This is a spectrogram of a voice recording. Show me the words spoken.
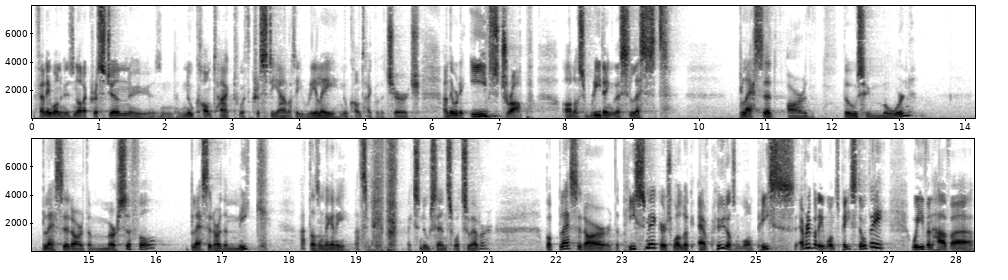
If anyone who's not a Christian, who has no contact with Christianity really, no contact with the church, and they were to eavesdrop on us reading this list. Blessed are those who mourn. Blessed are the merciful. Blessed are the meek. That doesn't make any, that makes no sense whatsoever. But blessed are the peacemakers. Well, look, who doesn't want peace? Everybody wants peace, don't they? We even have a,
